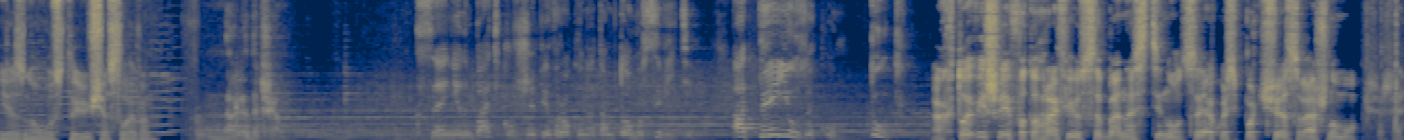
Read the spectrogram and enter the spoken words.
я знову стаю щасливим. Наглядачем. Ксенін батько вже півроку на тамтому світі. А ти, Юзику, тут. А хто вішає фотографію себе на стіну? Це якось по ЧСВшному. Артурчик,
